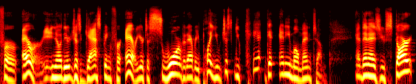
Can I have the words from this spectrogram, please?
for error. You know, you're just gasping for air. You're just swarmed at every play. You just you can't get any momentum. And then as you start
